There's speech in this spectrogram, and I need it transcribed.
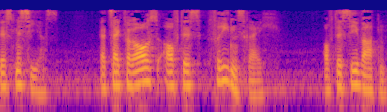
des Messias. Er zeigt voraus auf das Friedensreich, auf das sie warten.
